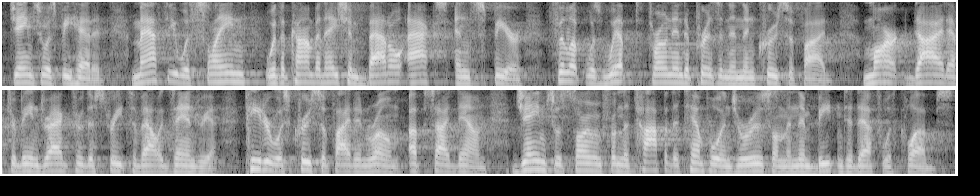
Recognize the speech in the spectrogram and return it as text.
James was beheaded. Matthew was slain with a combination battle axe and spear. Philip was whipped, thrown into prison, and then crucified. Mark died after being dragged through the streets of Alexandria. Peter was crucified in Rome, upside down. James was thrown from the top of the temple in Jerusalem and then beaten to death with clubs.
